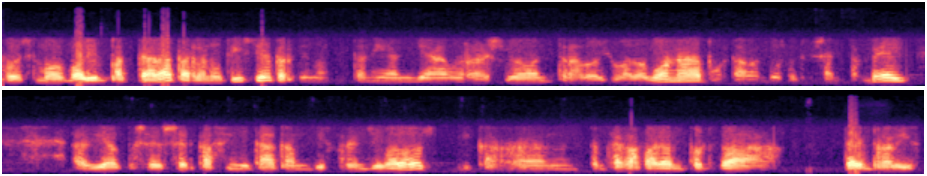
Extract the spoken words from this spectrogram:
doncs, molt, molt impactada per la notícia, perquè no, tenien ja una relació entrenador-jugador bona, portaven dos o tres anys amb ell, havia certa afinitat amb diferents jugadors i que eh, ens agafaren tots de, d'imprevist.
